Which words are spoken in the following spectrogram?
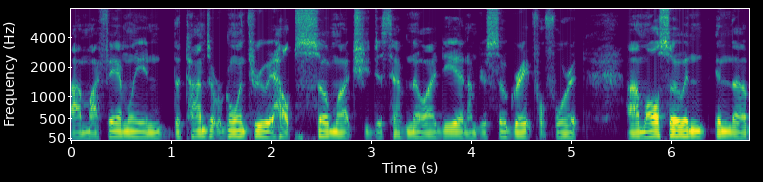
Uh, my family and the times that we're going through, it helps so much. You just have no idea, and I'm just so grateful for it. Um, also, in in the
